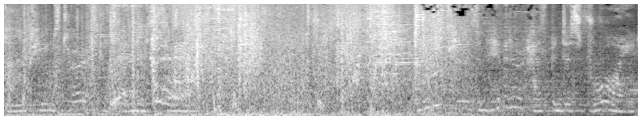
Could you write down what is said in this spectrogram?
Blue team's turret has been destroyed. Blue team's inhibitor has been destroyed.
